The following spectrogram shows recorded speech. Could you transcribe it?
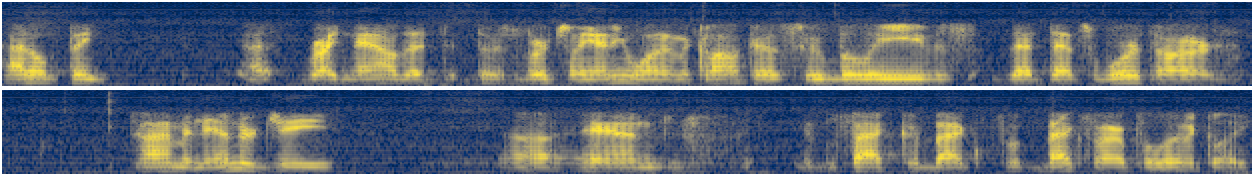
I don't think uh, right now that there's virtually anyone in the caucus who believes that that's worth our time and energy, uh, and in fact could back, backfire politically.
